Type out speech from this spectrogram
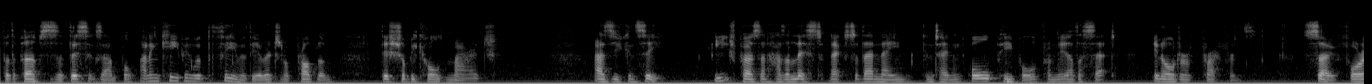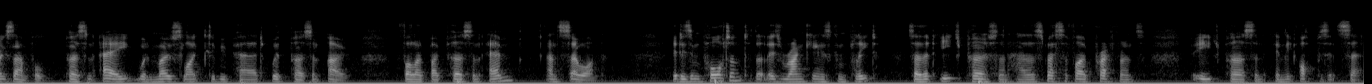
For the purposes of this example, and in keeping with the theme of the original problem, this shall be called marriage. As you can see, each person has a list next to their name containing all people from the other set, in order of preference. So, for example, person A would most likely be paired with person O, followed by person M, and so on. It is important that this ranking is complete so that each person has a specified preference for each person in the opposite set.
